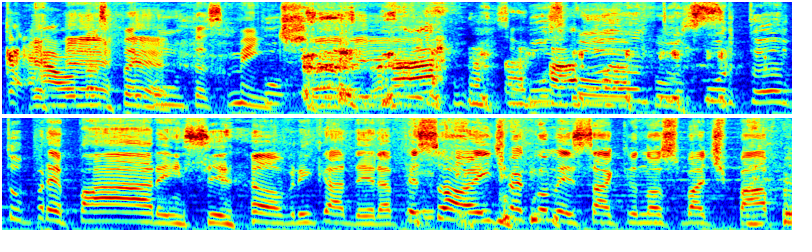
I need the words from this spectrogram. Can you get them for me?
carro nas perguntas. Mentira. Portanto, portanto preparem-se. Não, brincadeira. Pessoal, a gente vai começar aqui o nosso bate-papo.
